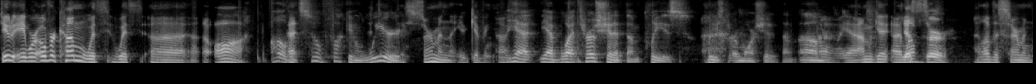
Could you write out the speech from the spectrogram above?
dude. eh, We're overcome with with uh, uh, awe. Oh, that's so fucking weird. The sermon that you're giving. Oh Yeah, yeah, boy, throw shit at them, please. Please throw more shit at them. Um, Oh yeah, I'm getting. I yes, love. sir. I love this sermon.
